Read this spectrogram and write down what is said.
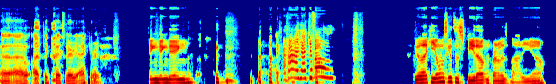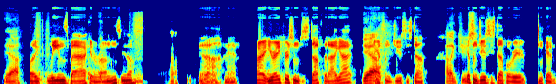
Uh, I, I, think that's very accurate. Ding, ding, ding. like, I got your phone. You're like, he almost gets his feet out in front of his body, you know? Yeah. Like leans back and runs, you know? Uh-huh. Oh, man. All right. You ready for some stuff that I got? Yeah. I got some juicy stuff. I like juice. Got some juicy stuff over here. Okay.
